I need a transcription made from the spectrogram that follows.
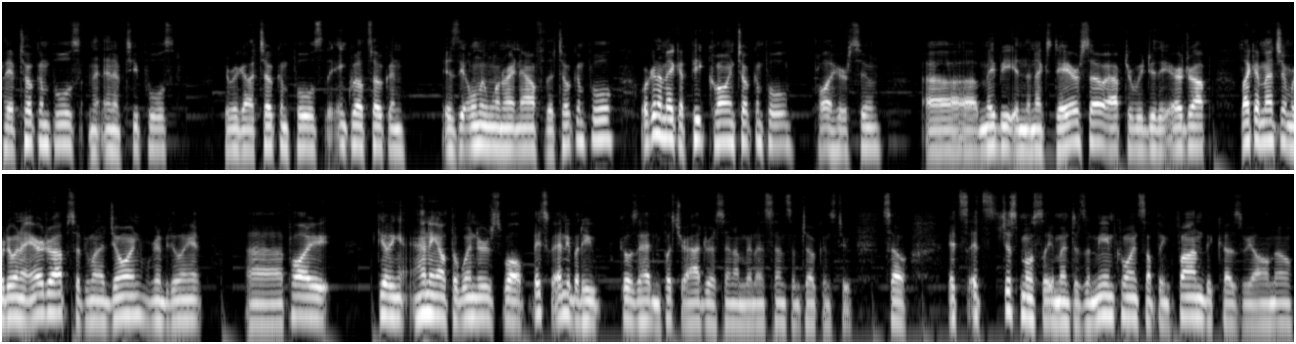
they have token pools and then NFT pools. Here we got token pools. The Inkwhale token is the only one right now for the token pool. We're going to make a Petecoin token pool probably here soon. Uh, maybe in the next day or so after we do the airdrop. Like I mentioned, we're doing an airdrop, so if you want to join, we're going to be doing it. Uh, probably giving handing out the winners. Well, basically anybody who goes ahead and puts your address in, I'm going to send some tokens to. So it's it's just mostly meant as a meme coin, something fun because we all know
